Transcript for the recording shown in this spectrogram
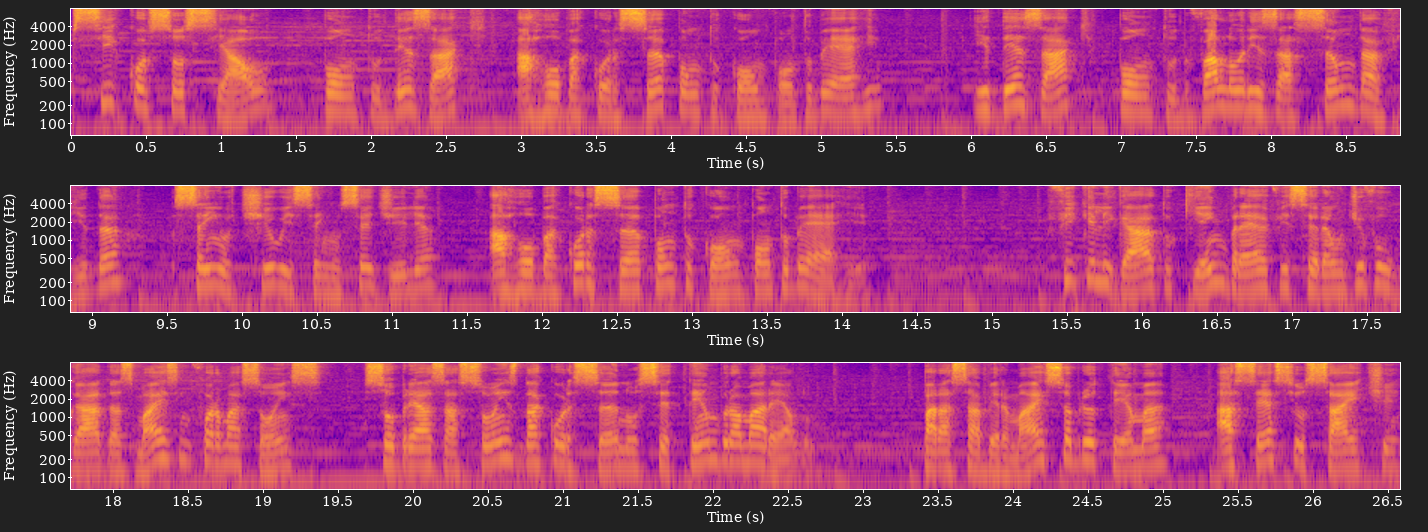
psicossocial.desac.com corsan.com.br e desac.valorização da vida, sem o tio e sem o cedilha, arroba corsan.com.br. Fique ligado que em breve serão divulgadas mais informações sobre as ações da Corsan no Setembro Amarelo. Para saber mais sobre o tema, acesse o site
